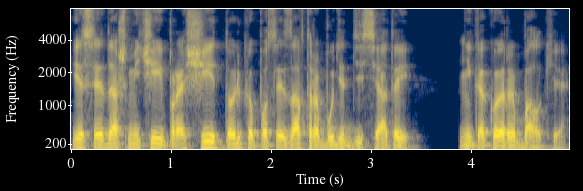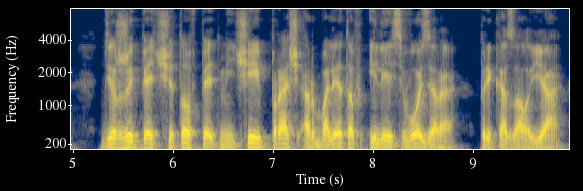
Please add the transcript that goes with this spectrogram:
Если дашь мечи и прощи, только послезавтра будет десятый. Никакой рыбалки. Держи пять щитов, пять мечей, пращ арбалетов и лезь в озеро», — приказал я.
